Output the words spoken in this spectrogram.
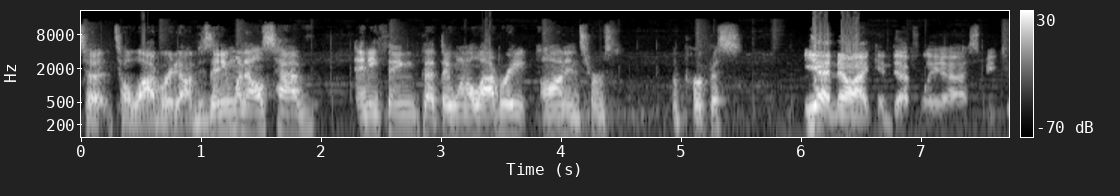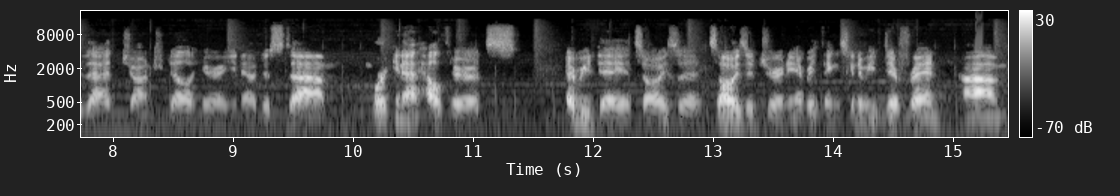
to, to elaborate on. Does anyone else have anything that they want to elaborate on in terms of purpose? Yeah, no, I can definitely uh, speak to that, John Trudell here. You know, just um, working at Health Hero, it's every day it's always a it's always a journey. Everything's going to be different. Um,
